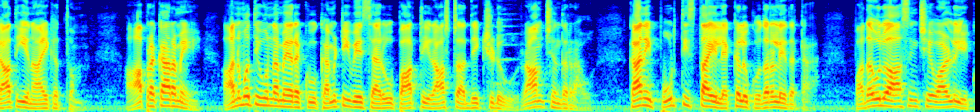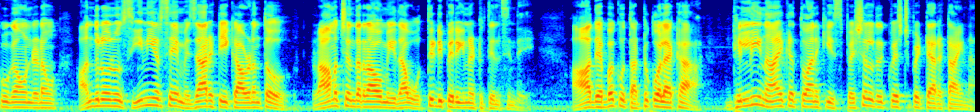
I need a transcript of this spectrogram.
జాతీయ నాయకత్వం. ఆ ప్రకారమే అనుమతి ఉన్న మేరకు కమిటీ వేశారు పార్టీ రాష్ట్ర అధ్యక్షుడు రామచంద్రరావు. కానీ పూర్తిస్థాయి లెక్కలు కుదరలేదట. పదవులు ఆశించే వాళ్ళు ఎక్కువగా ఉండడం అందులోనూ సీనియర్సే మెజారిటీ కావడంతో రామచంద్రరావు మీద ఒత్తిడి పెరిగినట్టు తెలిసిందే. ఆ దెబ్బకు తట్టుకోలేక ఢిల్లీ నాయకత్వానికి స్పెషల్ రిక్వెస్ట్ పెట్టారట ఆయన.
